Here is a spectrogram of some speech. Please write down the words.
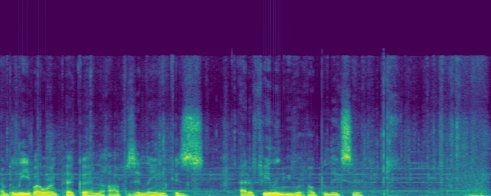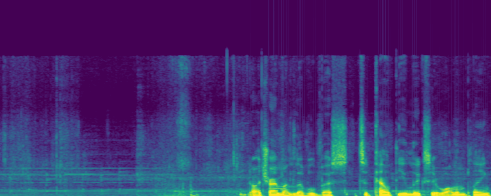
I believe I went P.E.K.K.A in the opposite lane because I had a feeling we were up elixir. You know, I try my level best to count the elixir while I'm playing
